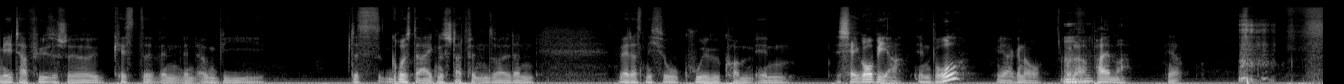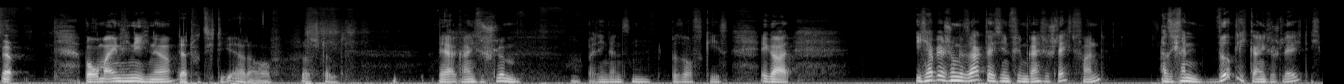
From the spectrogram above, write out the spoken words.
metaphysische Kiste, wenn, wenn irgendwie das größte Ereignis stattfinden soll, dann wäre das nicht so cool gekommen in Segovia. In wo? Ja, genau. Oder mhm. Palma. Ja. ja. Warum eigentlich nicht, ne? Da tut sich die Erde auf. Das stimmt. Wäre gar nicht so schlimm. Bei den ganzen Besowskis. Egal. Ich habe ja schon gesagt, dass ich den Film gar nicht so schlecht fand. Also ich fand ihn wirklich gar nicht so schlecht. Ich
